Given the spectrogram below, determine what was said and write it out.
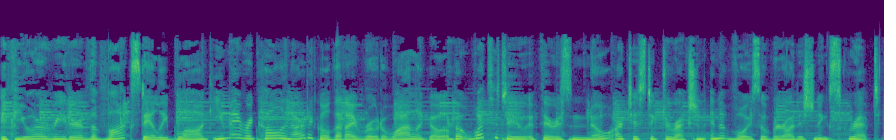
If you're a reader of the Vox Daily blog, you may recall an article that I wrote a while ago about what to do if there is no artistic direction in a voiceover auditioning script.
